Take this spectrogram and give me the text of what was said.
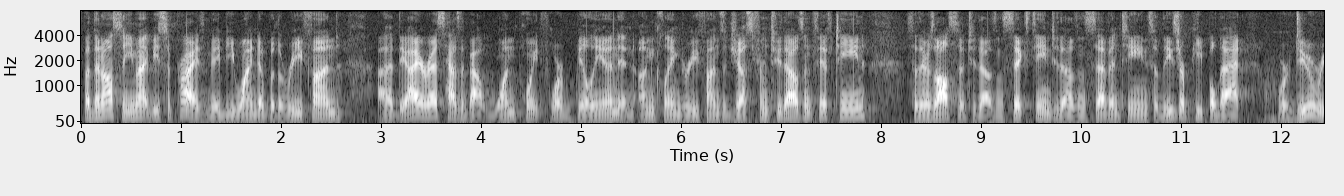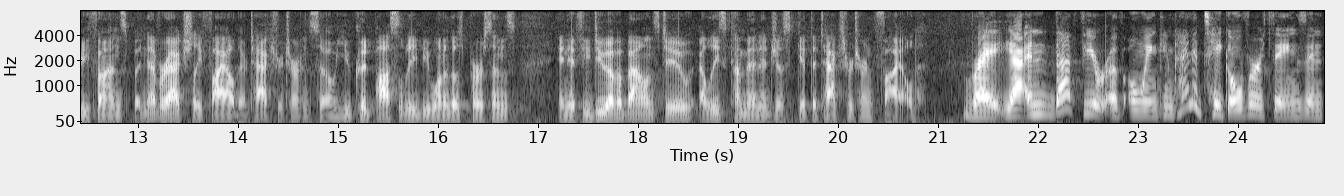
But then also you might be surprised, maybe you wind up with a refund. Uh, the IRS has about 1.4 billion in unclaimed refunds just from 2015. So there's also 2016, 2017. So these are people that were due refunds but never actually filed their tax returns. So you could possibly be one of those persons. And if you do have a balance due, at least come in and just get the tax return filed. Right, yeah, and that fear of owing can kind of take over things and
